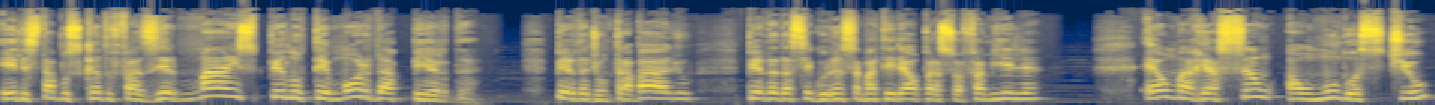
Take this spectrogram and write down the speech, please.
ele está buscando fazer mais pelo temor da perda perda de um trabalho, perda da segurança material para sua família. É uma reação a um mundo hostil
